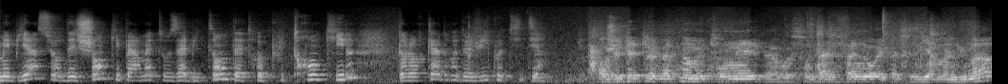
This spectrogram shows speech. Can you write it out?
mais bien sur des champs qui permettent aux habitants d'être plus tranquilles dans leur cadre de vie quotidien. je vais peut-être maintenant me tourner vers Santa Alfano et Patrice Guermain-Dumas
